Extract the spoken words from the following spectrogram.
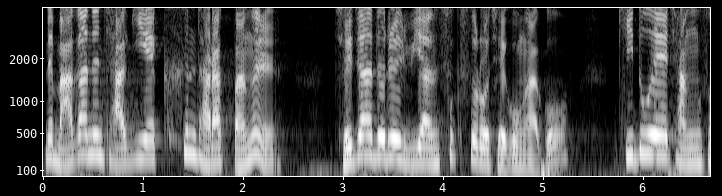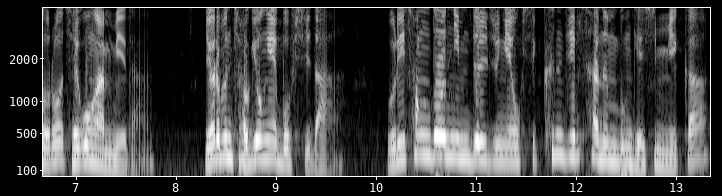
근데 마가는 자기의 큰 다락방을 제자들을 위한 숙소로 제공하고 기도의 장소로 제공합니다. 여러분 적용해 봅시다. 우리 성도님들 중에 혹시 큰 집 사는 분 계십니까?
